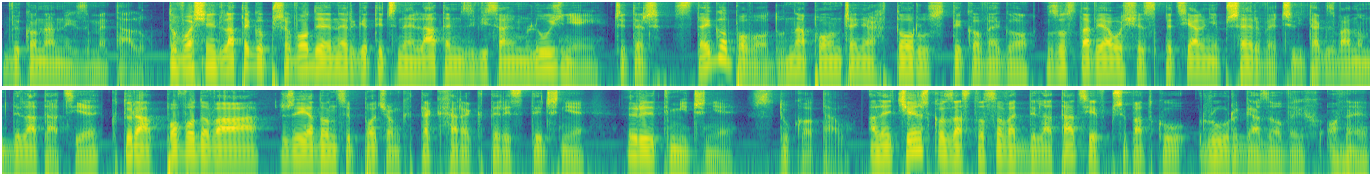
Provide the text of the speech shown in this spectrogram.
wykonanych z metalu. To właśnie dlatego przewody energetyczne latem zwisają luźniej, czy też z tego powodu na połączeniach toru stykowego zostawiało się specjalnie przerwę, czyli tak zwaną dylatację, która powodowała, że jadący pociąg tak charakterystycznie rytmicznie stukotał. Ale ciężko zastosować dylatację w przypadku rur gazowych. One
